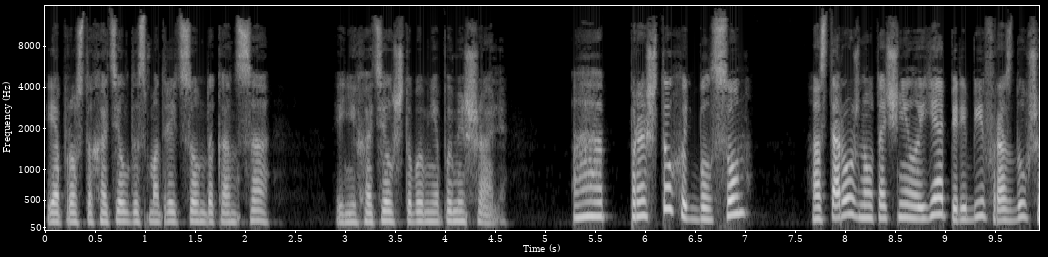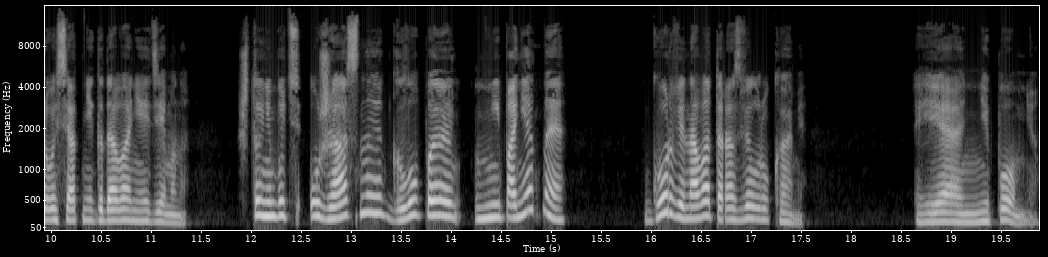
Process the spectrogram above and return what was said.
Я просто хотел досмотреть сон до конца и не хотел, чтобы мне помешали». «А про что хоть был сон?» Осторожно уточнила я, перебив раздувшегося от негодования демона. «Что-нибудь ужасное, глупое, непонятное?» Гор виновато развел руками. «Я не помню.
